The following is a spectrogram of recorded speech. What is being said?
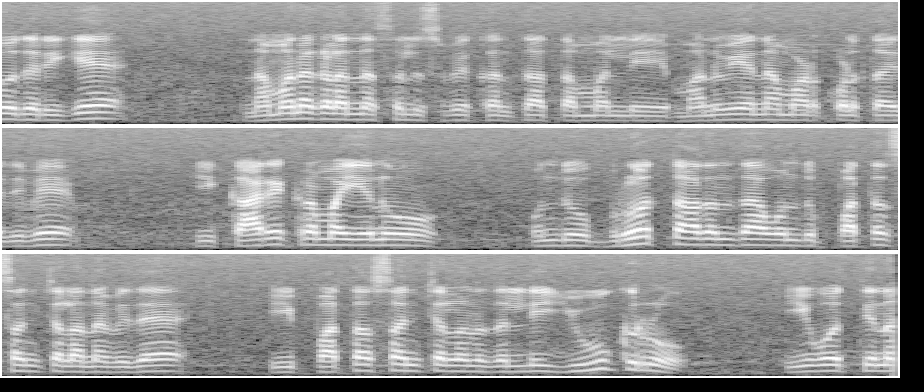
ಯೋಧರಿಗೆ ನಮನಗಳನ್ನು ಸಲ್ಲಿಸಬೇಕಂತ ತಮ್ಮಲ್ಲಿ ಮನವಿಯನ್ನು ಮಾಡ್ಕೊಳ್ತಾ ಇದ್ದೀವಿ. ಈ ಕಾರ್ಯಕ್ರಮ ಏನು ಒಂದು ಬೃಹತ್ತಾದಂಥ ಒಂದು ಪಥಸಂಚಲನವಿದೆ ಈ ಪಥಸಂಚಲನದಲ್ಲಿ ಯುವಕರು ಇವತ್ತಿನ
